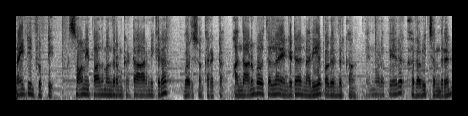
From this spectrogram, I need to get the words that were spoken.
நைன்டீன் ஃபிஃப்டி சுவாமி பாதமந்திரம் கட்ட ஆரம்பிக்கிற வருஷம் கரெக்டா அந்த அனுபவத்தெல்லாம் என்கிட்ட நிறைய பகிர்ந்திருக்காங்க. என்னோட பேரு ரவிச்சந்திரன்.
